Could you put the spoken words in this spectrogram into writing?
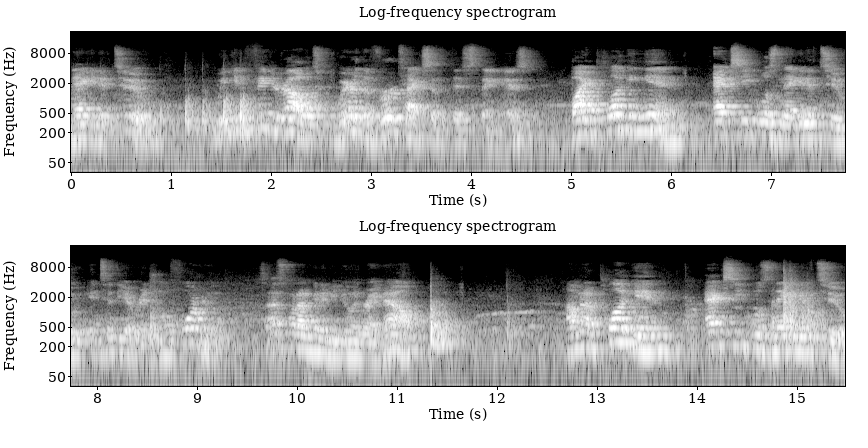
negative 2, we can figure out where the vertex of this thing is by plugging in x equals negative 2 into the original formula. So that's what I'm going to be doing right now. I'm going to plug in x equals negative 2,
